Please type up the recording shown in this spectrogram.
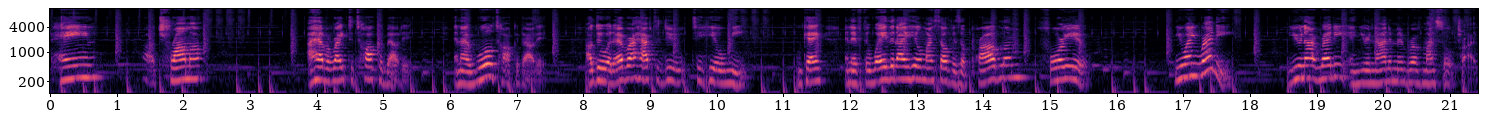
pain, uh, trauma, I have a right to talk about it. And I will talk about it. I'll do whatever I have to do to heal me. Okay? And if the way that I heal myself is a problem for you, you ain't ready. You're not ready and you're not a member of my soul tribe.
